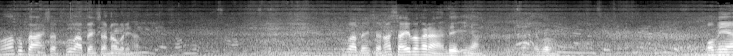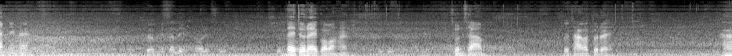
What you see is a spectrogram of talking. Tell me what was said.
ว่ากูแปลงสันพูดว่าแปลงสันเนอกวันนี้ครับนี่เหลือสองหกหกสองพูดว่าแปลงสันเนอกไซส์บ้างกันนะเลขอหยังไอ้เบ้าง นี่โมเมนนี่ไหมเริ่มไม่เสน่ห์เท่าเลยสิได้ตัวใดก่อนบ้างหันศูนย์สามศูนย์สามก็ตัวใดฮ่า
